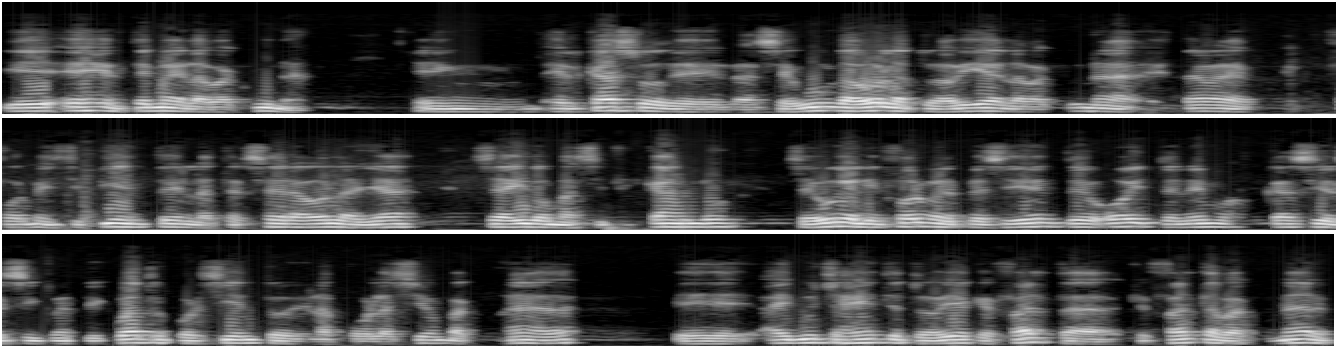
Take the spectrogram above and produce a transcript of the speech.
es el tema de la vacuna En el caso de la segunda ola, todavía la vacuna estaba en forma incipiente, en la tercera ola ya se ha ido masificando. Según el informe del presidente, hoy tenemos casi el 54% de la población vacunada. Eh, hay mucha gente todavía que falta, que falta vacunar.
